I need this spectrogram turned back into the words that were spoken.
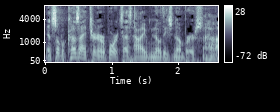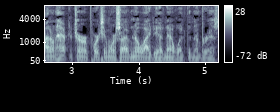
And so, because I turn the reports, that's how I know these numbers. Uh-huh. I don't have to turn reports anymore, so I have no idea now what the number is.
